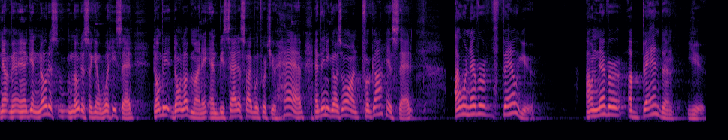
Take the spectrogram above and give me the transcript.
now, and again, notice, notice again what he said don't, be, don't love money and be satisfied with what you have. And then he goes on, for God has said, I will never fail you. I'll never abandon you.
